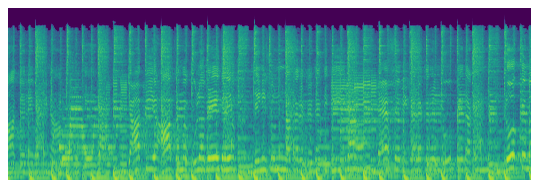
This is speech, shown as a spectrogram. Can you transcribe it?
ආදරේ වටිනා පවතිවා ජාතිය ආගම කුල වේදය මිනිසුන් අතරට නැති කීවා. දැස විවර කර ලෝකෙ දකින්න ලෝකෙම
